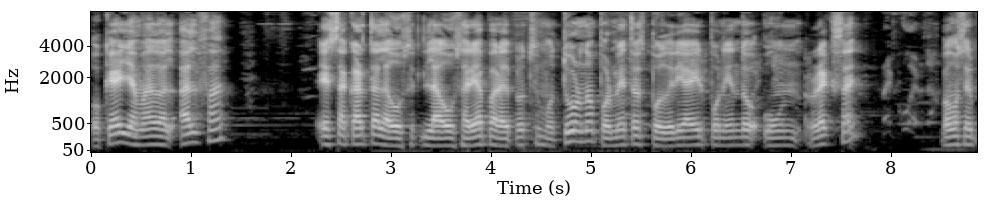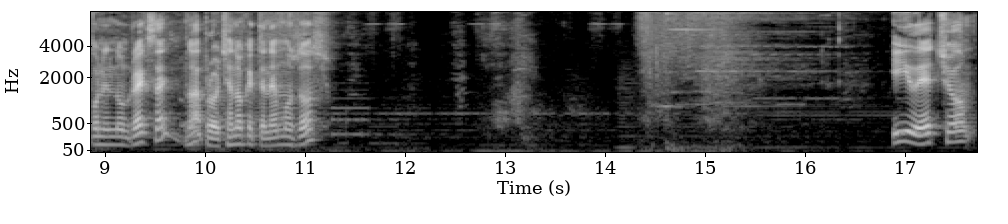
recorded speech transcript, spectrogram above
Ok, llamado al alfa. Esta carta la, usaría para el próximo turno. Por mientras podría ir poniendo un Rek'Sai. Vamos a ir poniendo un Rek'Sai. Aprovechando que tenemos dos. Y de hecho,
